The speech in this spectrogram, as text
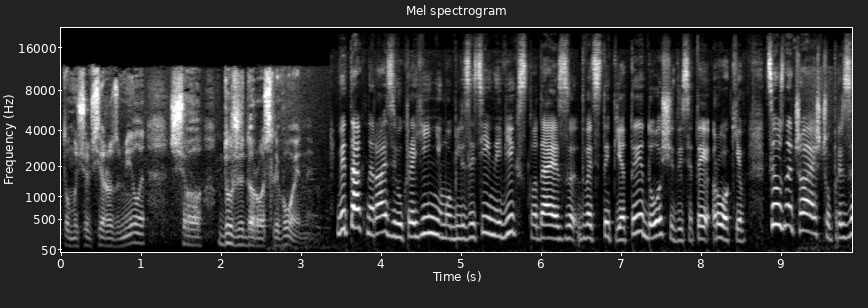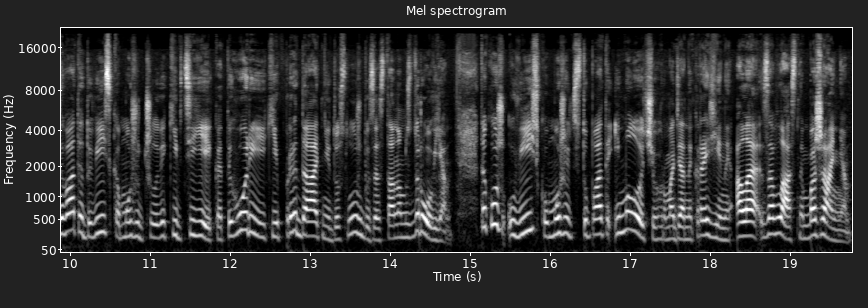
тому що всі розуміли, що дуже дорослі воїни. Відтак наразі в Україні мобілізаційний вік складає з 25 до 60 років. Це означає, що призивати до війська можуть чоловіків цієї категорії, які придатні до служби за станом здоров'я. Також у військо можуть вступати і молодші громадяни країни, але за власним бажанням.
